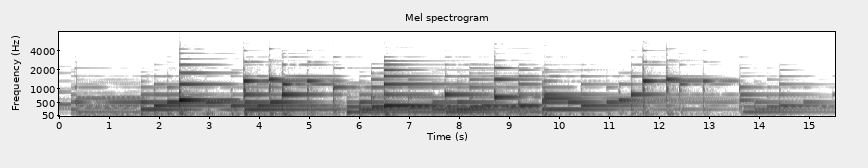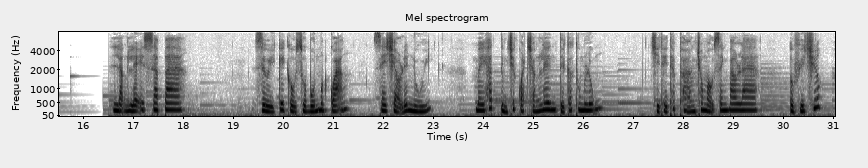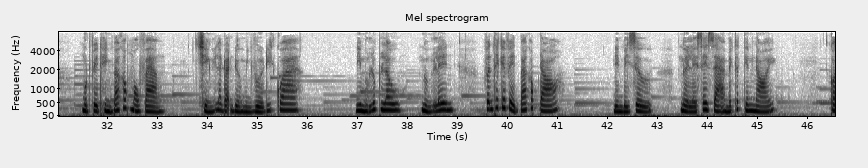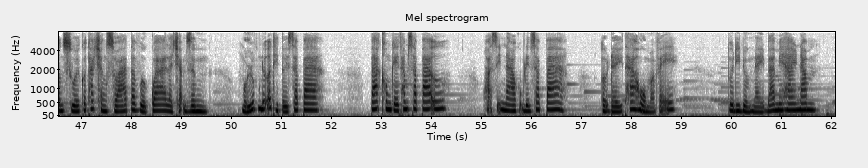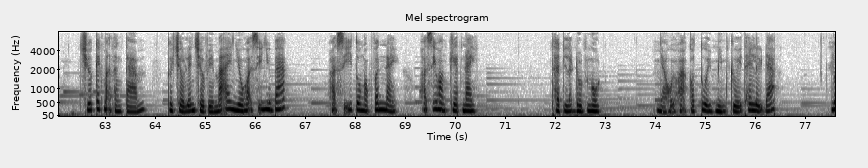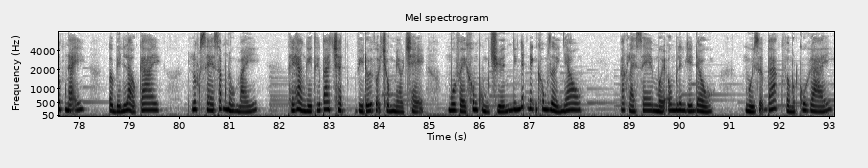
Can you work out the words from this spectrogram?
Lặng lẽ Sapa Rời cây cầu số 4 một quãng, Xe trèo lên núi. Mây hắt từng chiếc quạt trắng lên từ các thung lũng. Chỉ thấy thấp thoáng trong màu xanh bao la. Ở phía trước, Một vệt hình ba góc màu vàng, Chính là đoạn đường mình vừa đi qua. Đi một lúc lâu, Ngừng lên, Vẫn thấy cái vệt ba góc đó. Đến bây giờ, Người lái xe giả mới cất tiếng nói con suối có thác trắng xóa ta vừa qua là chạm rừng. Một lúc nữa thì tới Sapa. Bác không ghé thăm Sapa ư? Họa sĩ nào cũng đến Sapa. Ở đấy tha hồ mà vẽ. Tôi đi đường này 32 năm. Trước cách mạng tháng 8 Tôi trở lên trở về mãi nhiều họa sĩ như bác. Họa sĩ Tô Ngọc Vân này, Họa sĩ Hoàng Kiệt này. Thật là đột ngột. Nhà hội họa có tuổi mỉm cười thay lời đáp Lúc nãy, ở bến Lào Cai, lúc xe sắp nổ máy, thấy hàng ghế thứ ba chật vì đôi vợ chồng mèo trẻ mua vé không cùng chuyến nhưng nhất định không rời nhau. Bác lái xe mời ông lên ghế đầu, ngồi giữa bác và một cô gái.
